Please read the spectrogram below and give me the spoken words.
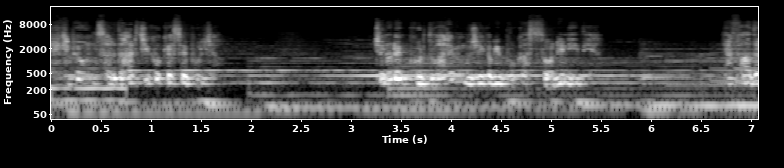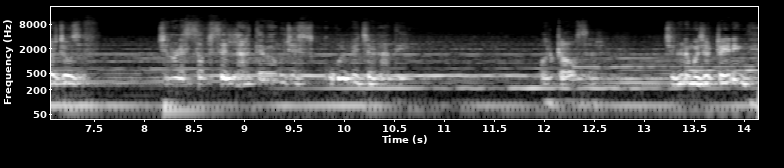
लेकिन मैं उन सरदार जी को कैसे भूल जाऊँ? जिन्होंने गुरुद्वारे में मुझे कभी भूखा सोने नहीं दिया। या फादर जोसेफ? जिन्होंने सबसे लड़ते हुए मुझे स्कूल में जगह दी। और गाँव, सर, जिन्होंने मुझे ट्रेनिंग दी,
